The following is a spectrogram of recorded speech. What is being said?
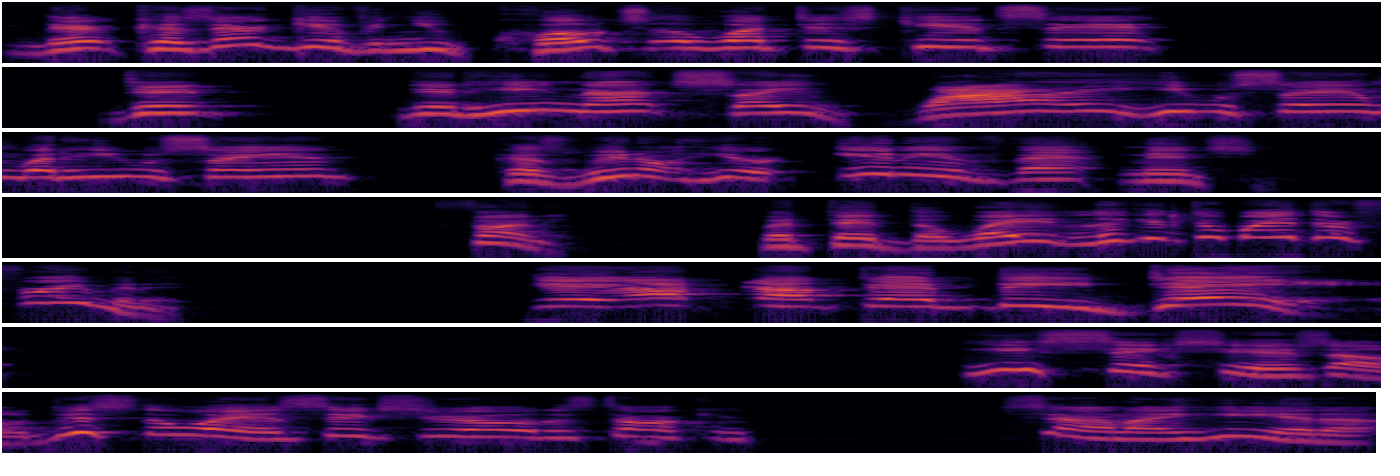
they're because they're giving you quotes of what this kid said. Did did he not say why he was saying what he was saying? because we don't hear any of that mentioned. Funny. But the, the way, look at the way they're framing it. Yeah, I got that be dead. He's six years old. This is the way a six year old is talking. Sound like he in a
